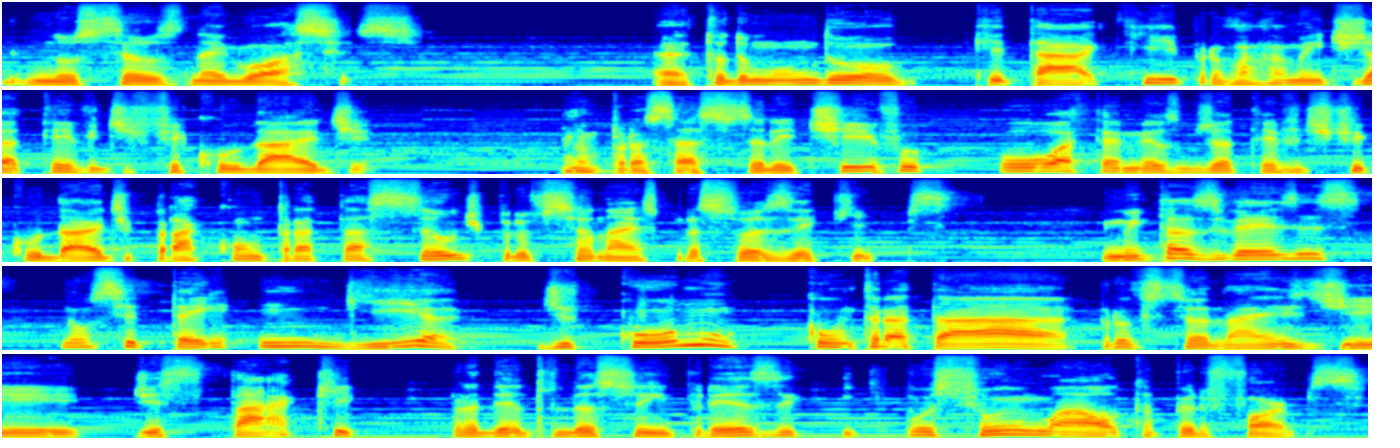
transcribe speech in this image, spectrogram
nos seus negócios. É, todo mundo que está aqui provavelmente já teve dificuldade no processo seletivo ou até mesmo já teve dificuldade para a contratação de profissionais para suas equipes. E muitas vezes não se tem um guia de como contratar profissionais de destaque para dentro da sua empresa e que possuem uma alta performance.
